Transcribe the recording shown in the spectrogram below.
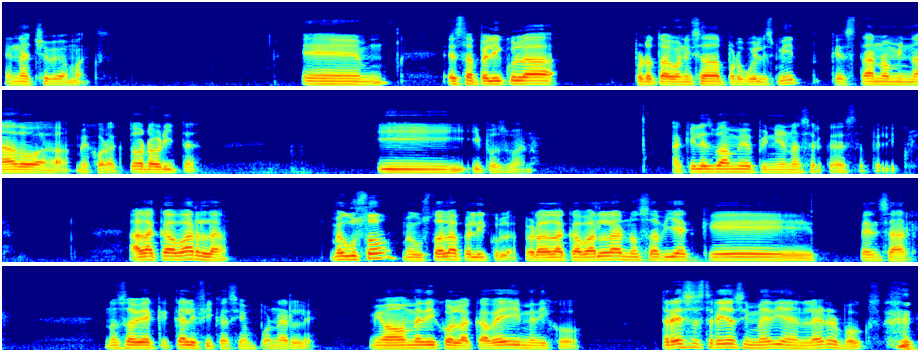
en HBO Max. Em, esta película protagonizada por Will Smith, que está nominado a Mejor Actor ahorita. Y, y pues bueno, aquí les va mi opinión acerca de esta película. Al acabarla, me gustó, me gustó la película, pero al acabarla no sabía qué pensar, no sabía qué calificación ponerle. Mi mamá me dijo, la acabé y me dijo, tres estrellas y media en Letterboxd.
